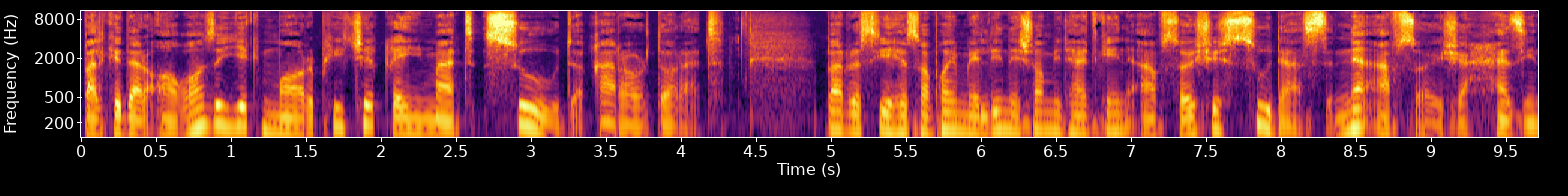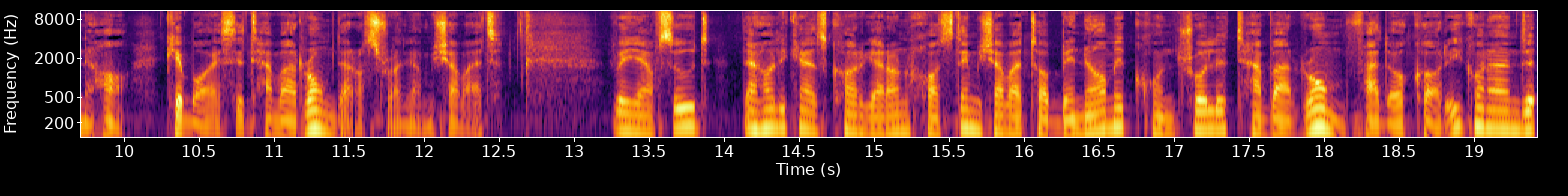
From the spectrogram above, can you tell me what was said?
بلکه در آغاز یک مارپیچ قیمت سود قرار دارد بررسی حساب های ملی نشان می‌دهد که این افزایش سود است نه افزایش هزینه ها که باعث تورم در استرالیا می شود وی افزود در حالی که از کارگران خواسته می شود تا به نام کنترل تورم فداکاری کنند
